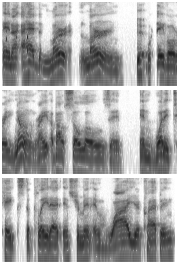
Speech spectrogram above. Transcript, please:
And I, I had to learn learn yeah. what they've already known, right? About solos and and what it takes to play that instrument and why you're clapping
